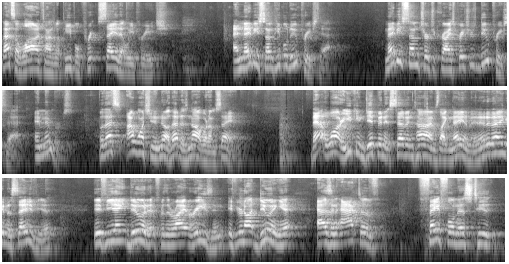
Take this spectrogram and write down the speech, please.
that's a lot of times what people pre- say that we preach. And maybe some people do preach that. Maybe some Church of Christ preachers do preach that and members. But that's, I want you to know that is not what I'm saying. That water, you can dip in it seven times like Naaman, and it ain't going to save you if you ain't doing it for the right reason, if you're not doing it as an act of faithfulness to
